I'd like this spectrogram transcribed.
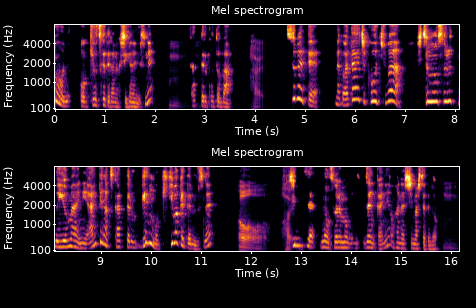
語を気をつけていかなくちゃいけないんですね。うん。使ってる言葉。はい。すべて、なんか私たちコーチは質問するという前に相手が使ってる言語を聞き分けてるんですね。ああ、はい。人生もうそれも前回ね、お話ししましたけど、うん。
